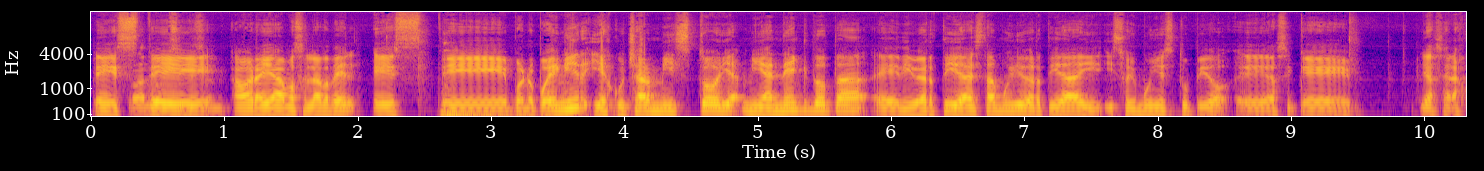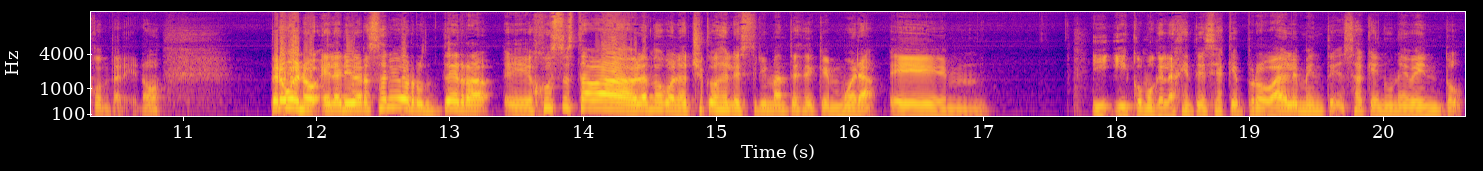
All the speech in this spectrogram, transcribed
Este, ahora ya vamos a hablar de él. Este, bueno, pueden ir y escuchar mi historia, mi anécdota eh, divertida. Está muy divertida y, y soy muy estúpido, eh, así que ya se las contaré, ¿no? Pero bueno, el aniversario de Runterra, eh, justo estaba hablando con los chicos del stream antes de que muera. eh, y, y como que la gente decía que probablemente saquen un evento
